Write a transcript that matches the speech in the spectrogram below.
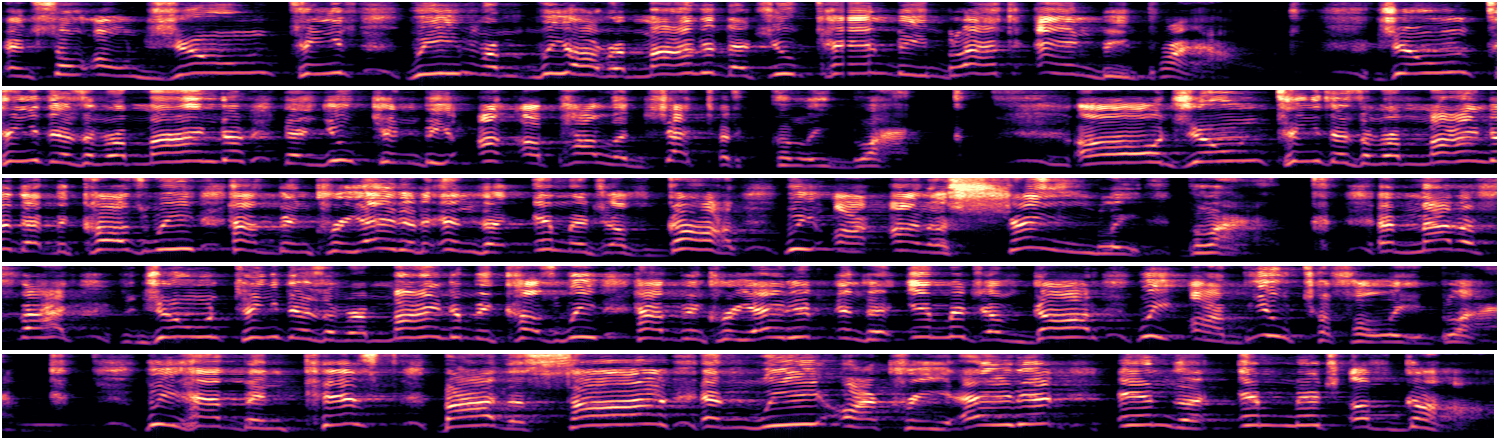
And so on Juneteenth, we, we are reminded that you can be black and be proud. Juneteenth is a reminder that you can be unapologetically black. Oh, Juneteenth is a reminder that because we have been created in the image of God, we are unashamedly black. And matter of fact, Juneteenth is a reminder because we have been created in the image of God, we are beautifully black. We have been kissed by the sun and we are created in the image of God.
